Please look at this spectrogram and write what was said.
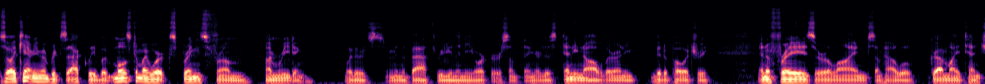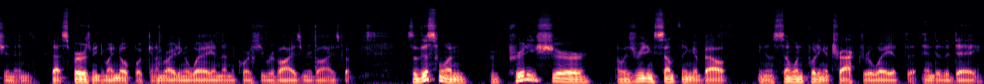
so I can't remember exactly, but most of my work springs from I'm reading. Whether it's I'm in the bath reading the New Yorker or something, or just any novel or any bit of poetry. And a phrase or a line somehow will grab my attention and that spurs me to my notebook and I'm writing away. And then, of course, you revise and revise. But so this one, I'm pretty sure I was reading something about, you know, someone putting a tractor away at the end of the day.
